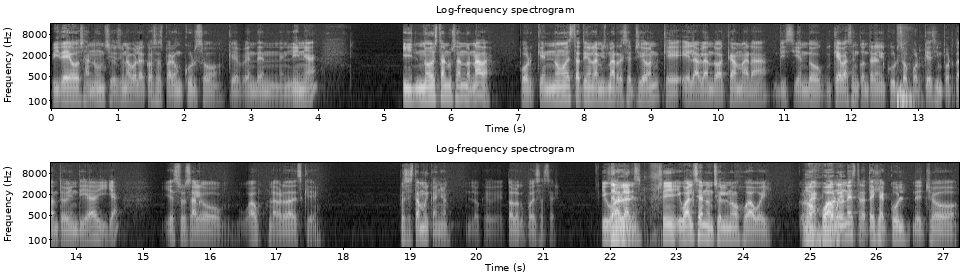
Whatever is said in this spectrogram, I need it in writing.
videos, anuncios y una bola de cosas para un curso que venden en línea. Y no están usando nada. Porque no está teniendo la misma recepción que él hablando a cámara, diciendo qué vas a encontrar en el curso, por qué es importante hoy en día y ya. Y eso es algo, wow, la verdad es que pues está muy cañón lo que, todo lo que puedes hacer. Celulares. Sí, igual se anunció el nuevo Huawei. Con, una, Huawei. con una estrategia cool. De hecho,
